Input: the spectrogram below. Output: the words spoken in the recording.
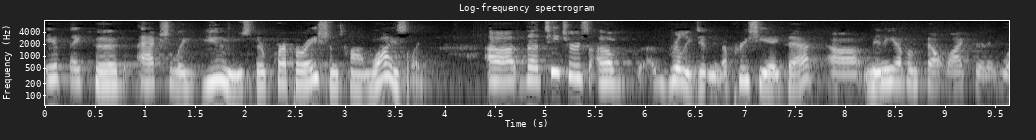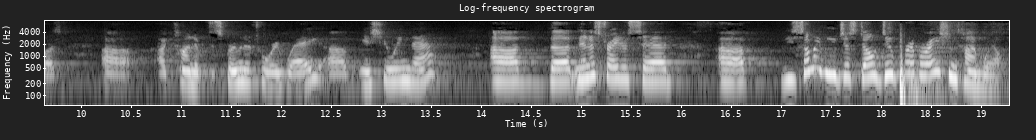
if they could actually use their preparation time wisely. Uh, the teachers uh, really didn't appreciate that. Uh, many of them felt like that it was uh, a kind of discriminatory way of issuing that. Uh, the administrator said, "Some of you just don't do preparation time well."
